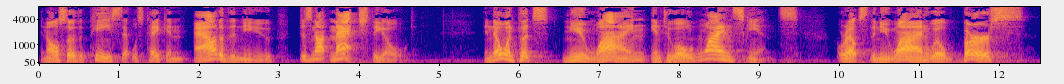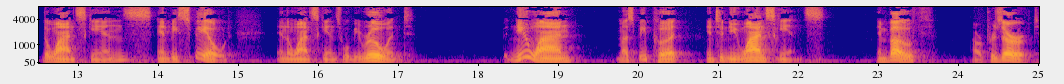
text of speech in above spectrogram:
And also, the piece that was taken out of the new does not match the old. And no one puts new wine into old wineskins, or else the new wine will burst the wineskins and be spilled, and the wineskins will be ruined. But new wine must be put into new wineskins, and both are preserved.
